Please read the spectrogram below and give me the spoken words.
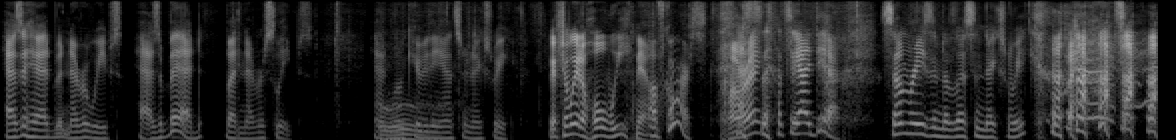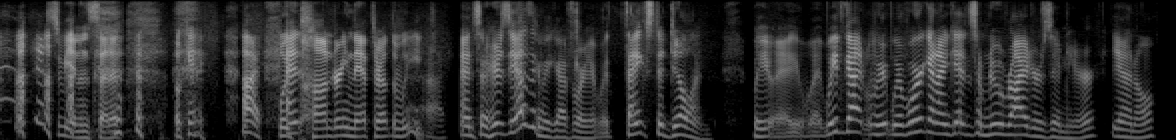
has a head but never weeps, has a bed but never sleeps. And we'll give you the answer next week. We have to wait a whole week now. Of course. All right. That's- That's, the idea. Some reason to listen next week. has to be an incentive. Okay. All right. We'll be And, pondering that throughout the week. and so here's the other thing we got for you. With thanks to Dylan. We we've got we're, we're working on getting some new writers in here, you know.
